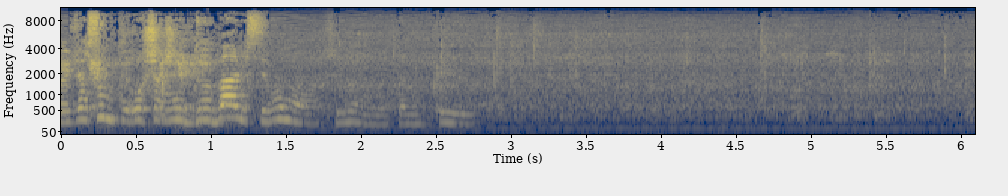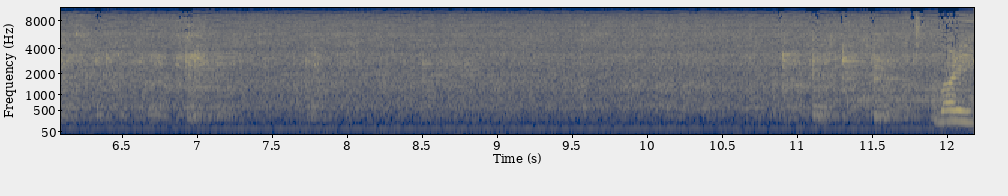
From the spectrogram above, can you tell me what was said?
Mais de toute façon, pour recharger deux balles, c'est bon, hein, c'est bon, on pas non plus. Bon, allez.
